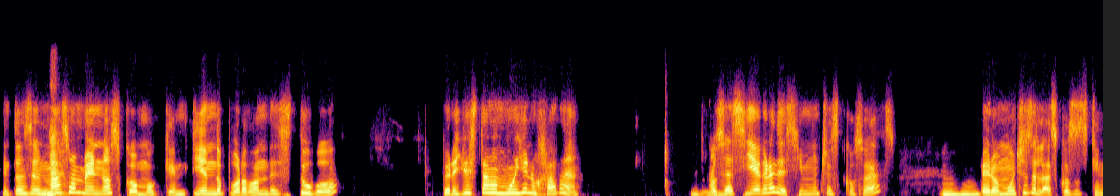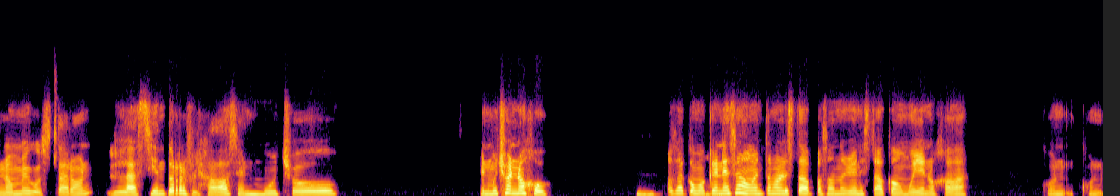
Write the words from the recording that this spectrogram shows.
Entonces, más o menos como que entiendo por dónde estuvo, pero yo estaba muy enojada. O Mm, sea, sí agradecí muchas cosas, pero muchas de las cosas que no me gustaron las siento reflejadas en mucho, en mucho enojo. O sea, como que en ese momento no le estaba pasando bien, estaba como muy enojada con, con,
